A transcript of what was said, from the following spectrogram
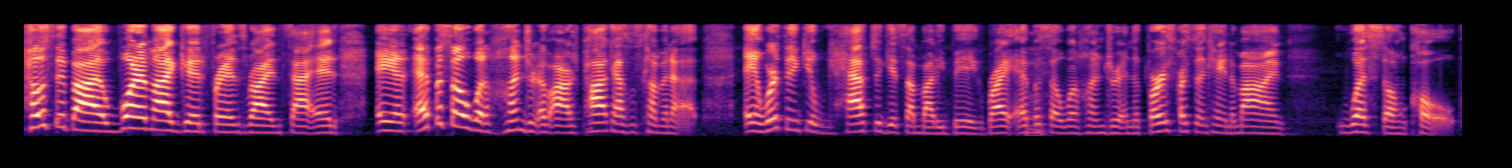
hosted by one of my good friends, Ryan Satin. And episode 100 of our podcast was coming up. And we're thinking we have to get somebody big, right? Mm. Episode 100. And the first person that came to mind was Stone Cold.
